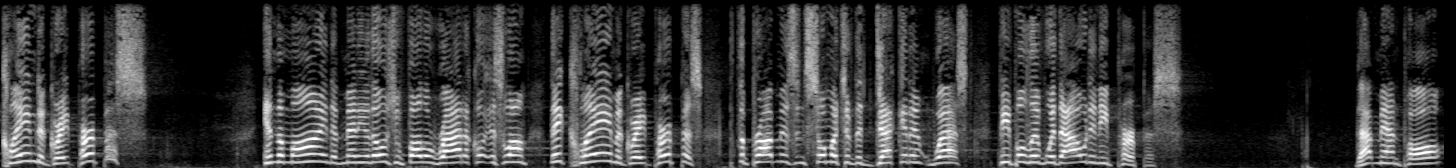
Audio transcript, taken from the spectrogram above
claimed a great purpose. In the mind of many of those who follow radical Islam, they claim a great purpose. But the problem is, in so much of the decadent West, people live without any purpose. That man, Paul,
